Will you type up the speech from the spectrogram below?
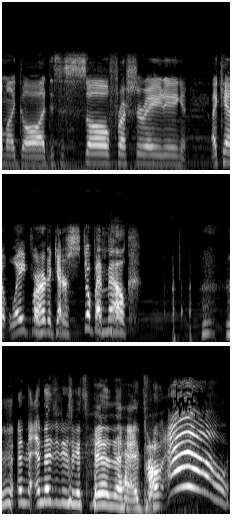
my god, this is so frustrating. I can't wait for her to get her stupid milk. and, and then she just gets hit in the head. Boom. Ow!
